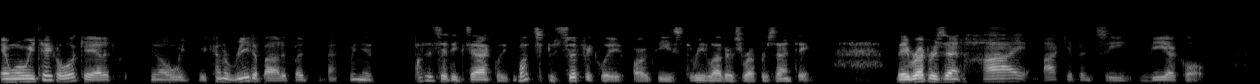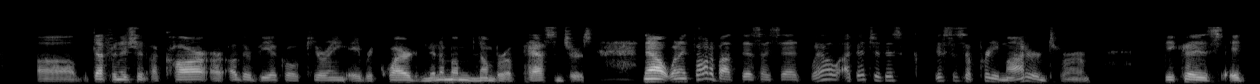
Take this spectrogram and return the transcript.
And when we take a look at it, you know, we, we kind of read about it, but when you, what is it exactly? What specifically are these three letters representing? They represent high occupancy vehicle. Uh, definition, a car or other vehicle carrying a required minimum number of passengers. Now, when I thought about this, I said, well, I bet you this, this is a pretty modern term because it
